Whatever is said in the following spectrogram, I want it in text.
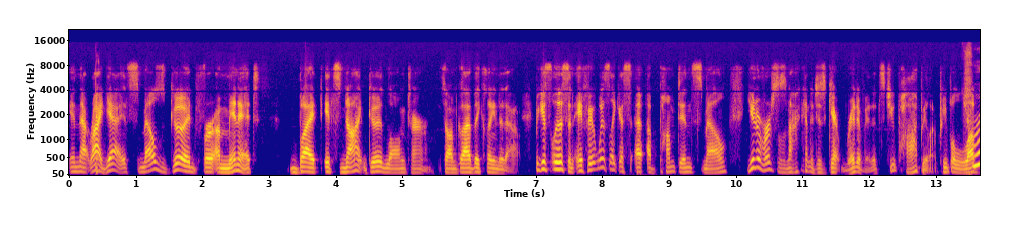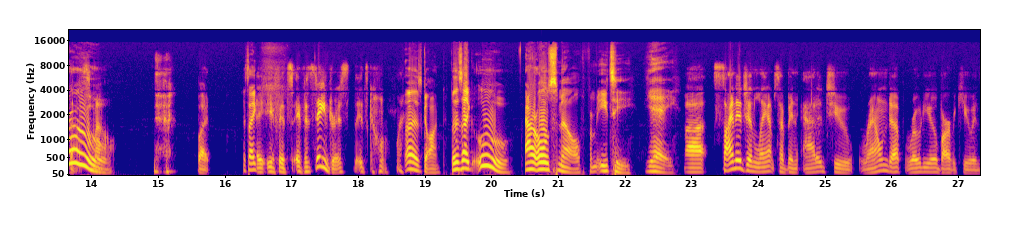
in that ride. Yeah, it smells good for a minute, but it's not good long term. So I'm glad they cleaned it out. Because listen, if it was like a pumped in smell, Universal's not going to just get rid of it. It's too popular. People love that smell. but it's like if it's if it's dangerous, it's going away. oh, it's gone. But it's like ooh, our old smell from ET. Yay. Uh, signage and lamps have been added to Roundup Rodeo Barbecue in,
